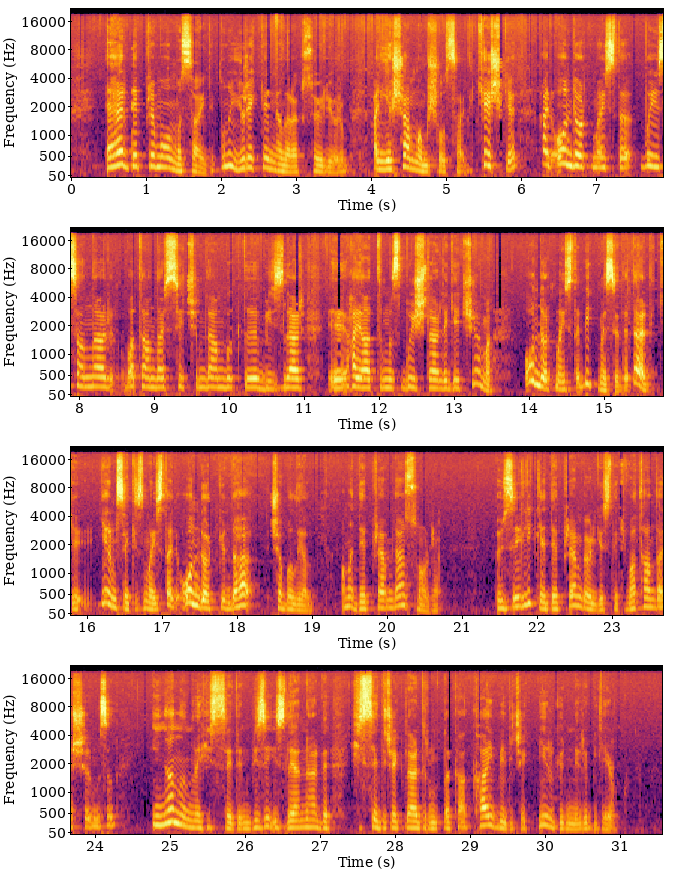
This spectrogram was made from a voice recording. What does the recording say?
eğer deprem olmasaydı bunu yürekten inanarak söylüyorum. Hani yaşanmamış olsaydı keşke Hani 14 Mayıs'ta bu insanlar vatandaş seçimden bıktı, bizler e, hayatımız bu işlerle geçiyor ama 14 Mayıs'ta bitmese de derdik ki 28 Mayıs'ta hadi 14 gün daha çabalayalım. Ama depremden sonra özellikle deprem bölgesindeki vatandaşlarımızın inanın ve hissedin bizi izleyenler de hissedeceklerdir mutlaka kaybedecek bir günleri bile yok.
